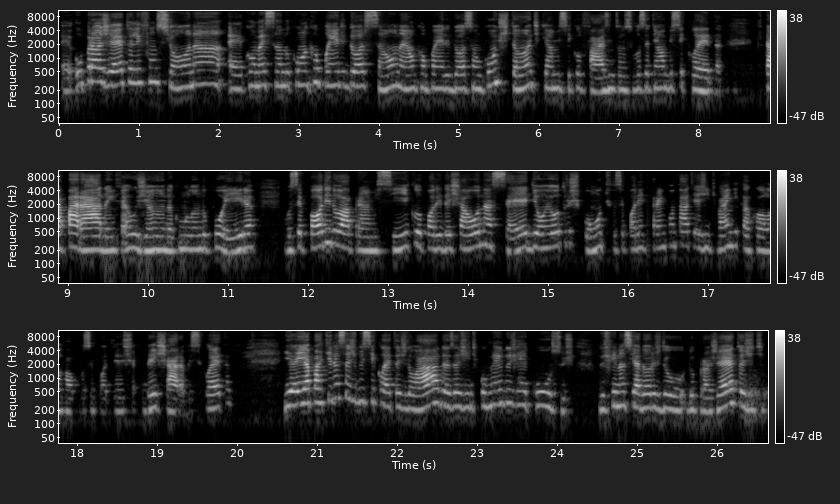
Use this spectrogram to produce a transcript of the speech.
É, o projeto ele funciona é, começando com uma campanha de doação, né? Uma campanha de doação constante que a Amiciclo faz. Então, se você tem uma bicicleta que está parada, enferrujando, acumulando poeira, você pode doar para a Amiciclo, pode deixar ou na sede ou em outros pontos, você pode entrar em contato e a gente vai indicar qual local que você pode deixar a bicicleta. E aí, a partir dessas bicicletas doadas, a gente, por meio dos recursos dos financiadores do, do projeto, a gente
